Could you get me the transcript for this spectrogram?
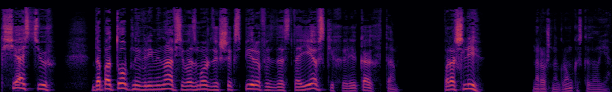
К счастью, допотопные времена всевозможных Шекспиров и Достоевских, или как их там, прошли, — нарочно громко сказал я.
